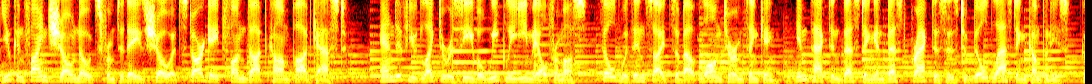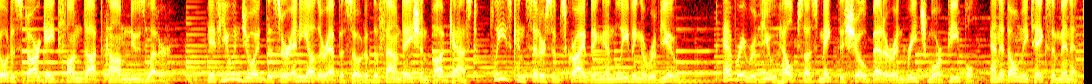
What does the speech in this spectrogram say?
You can find show notes from today's show at stargatefund.com podcast. And if you'd like to receive a weekly email from us, filled with insights about long term thinking, impact investing, and best practices to build lasting companies, go to stargatefund.com newsletter. If you enjoyed this or any other episode of the Foundation podcast, please consider subscribing and leaving a review. Every review helps us make the show better and reach more people, and it only takes a minute.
